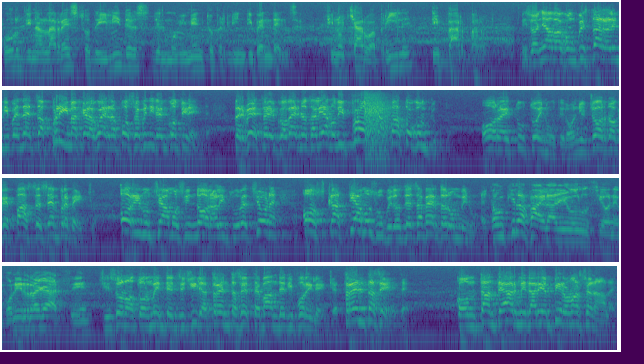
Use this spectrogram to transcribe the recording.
ordina l'arresto dei leaders del movimento per l'indipendenza, Finocchiaro Aprile e Barbaro. Bisognava conquistare l'indipendenza prima che la guerra fosse finita in continente, per mettere il governo italiano di fronte al fatto compiuto. Ora è tutto inutile, ogni giorno che passa è sempre peggio. O rinunciamo sin d'ora all'insurrezione o scattiamo subito senza perdere un minuto. E con chi la fai la rivoluzione? Con i ragazzi? Ci sono attualmente in Sicilia 37 bande di fuorilegge, 37! Con tante armi da riempire un arsenale.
